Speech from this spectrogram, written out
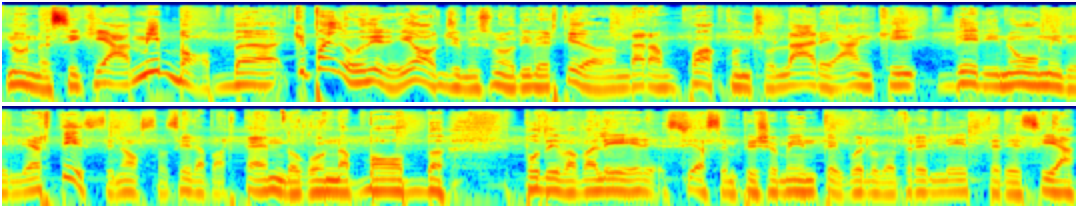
non si chiami Bob che poi devo dire io oggi mi sono divertito ad andare un po' a controllare anche i veri nomi degli artisti no? stasera partendo con Bob poteva valere sia semplicemente quello da tre lettere sia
